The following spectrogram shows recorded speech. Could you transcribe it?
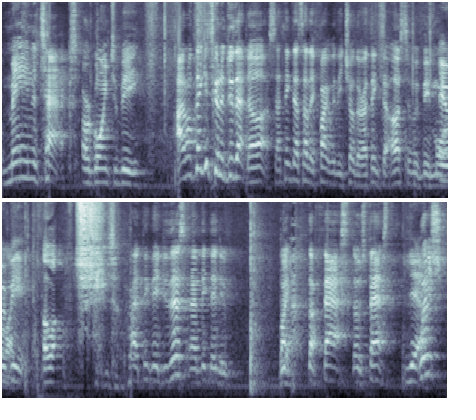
main attacks are going to be, I don't think it's gonna do that to us. I think that's how they fight with each other. I think to us it would be more. it would like, be a lot. I think they do this, and I think they do like Yeah. the fast, those fast, Yeah. which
